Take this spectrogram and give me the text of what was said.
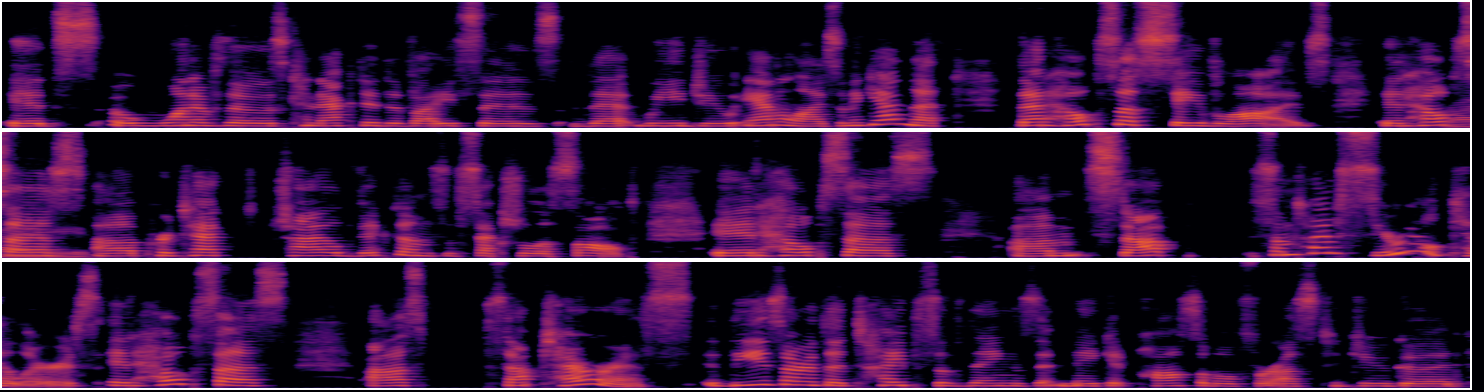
it's one of those connected devices that we do analyze and again that that helps us save lives it helps right. us uh, protect child victims of sexual assault it helps us um, stop sometimes serial killers it helps us uh, stop terrorists. These are the types of things that make it possible for us to do good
